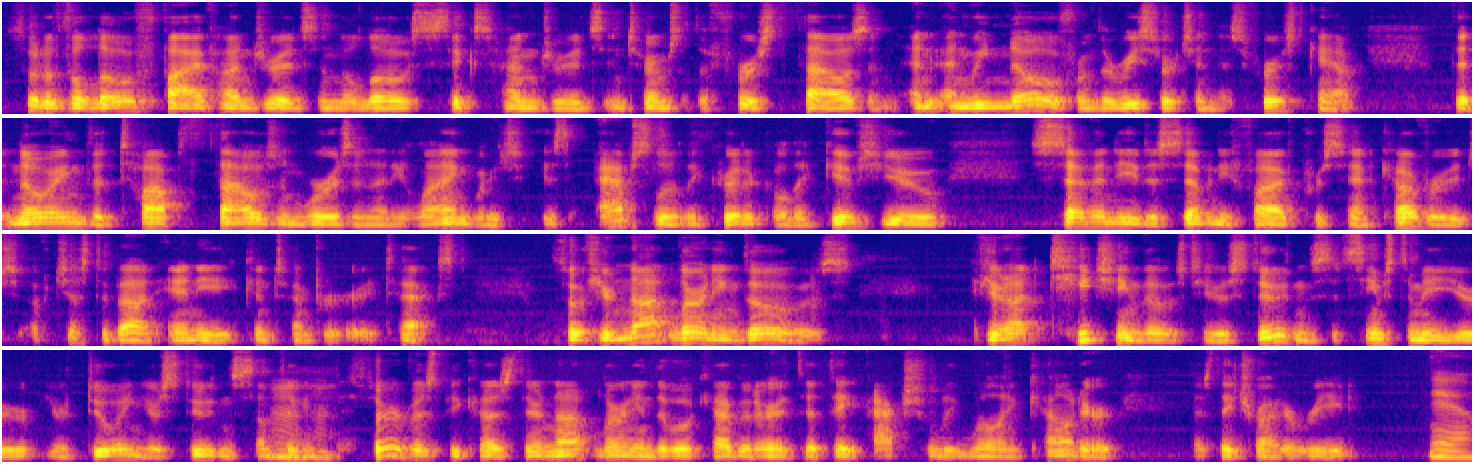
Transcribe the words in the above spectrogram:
sort of the low 500s and the low 600s in terms of the first thousand. And, and we know from the research in this first camp that knowing the top thousand words in any language is absolutely critical. It gives you 70 to 75% coverage of just about any contemporary text. So if you're not learning those, if you're not teaching those to your students, it seems to me you're you're doing your students something of disservice because they're not learning the vocabulary that they actually will encounter as they try to read. Yeah.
